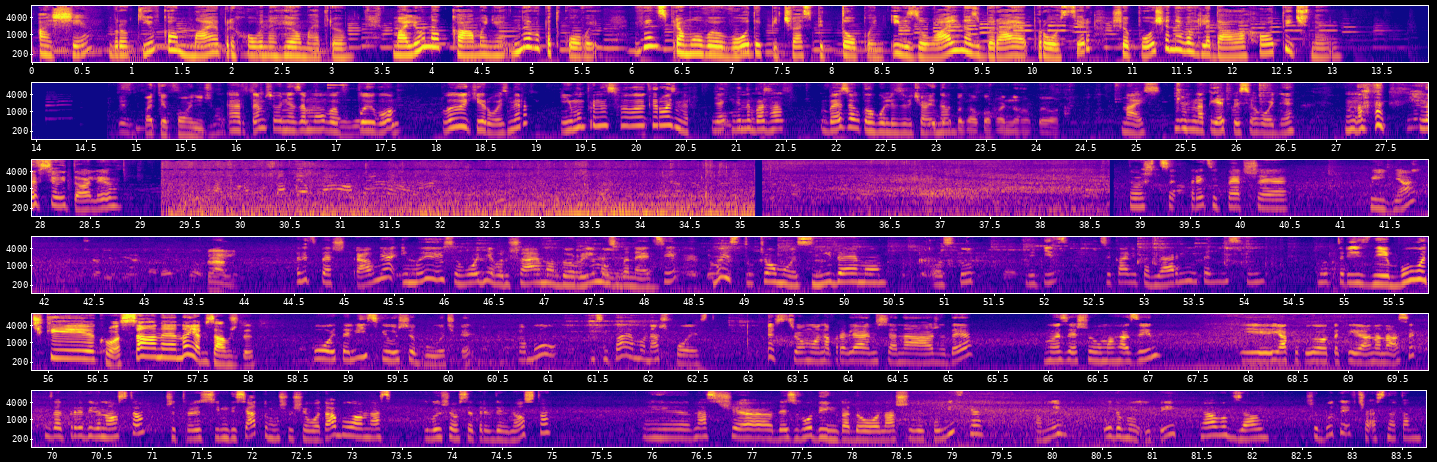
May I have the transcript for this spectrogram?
А ще бруківка має приховану геометрію. Малюнок каменю не випадковий. Він спрямовує воду під час підтоплень і візуально збирає простір, щоб площа не виглядала хаотичною. Потихонечку. Артем сьогодні замовив пиво, великий розмір. І йому принесли великий розмір, як він і бажав. Без алкоголю, звичайно. Безалкогольного пива. Найс. Нап'єте сьогодні. На, на всю Італію. Тож це 31 квітня, Правильно. 31 травня, і ми сьогодні вирушаємо до Риму з Венеції. Ми з чому снідаємо. Ось тут якісь цікаві кав'ярні італійські. Тут різні булочки, круасани, ну як завжди. По-італійськи лише булочки. Тому чекаємо наш поїзд. З чому направляємося на ЖД. Ми зайшли в магазин, і я купила такий ананасик за 3,90 чи 3,70, тому що ще вода була в нас і вийшовся 3,90. І в нас ще десь годинка до нашої поїздки, а ми будемо йти на вокзал, щоб бути вчасно там.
